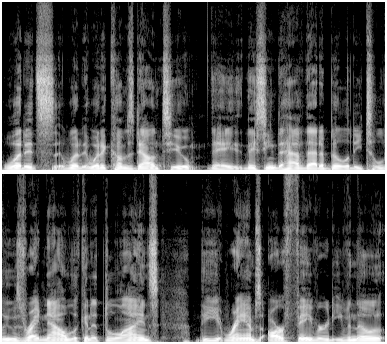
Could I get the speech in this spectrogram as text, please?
what it's what what it comes down to. They they seem to have that ability to lose. Right now, looking at the lines, the Rams are favored, even though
